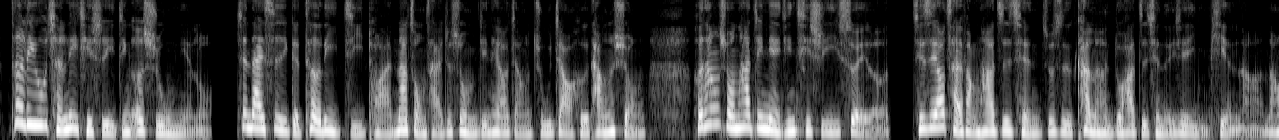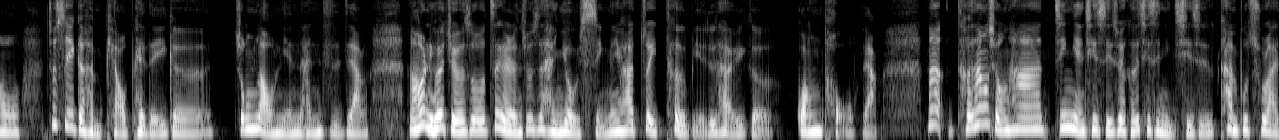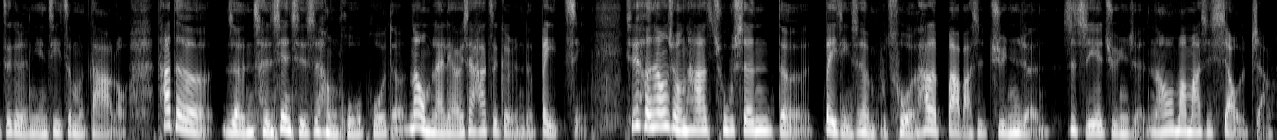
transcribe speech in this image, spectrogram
特力屋成立其实已经二十五年了，现在是一个特力集团。那总裁就是我们今天要讲的主角何汤雄。何汤雄他今年已经七十一岁了。其实要采访他之前，就是看了很多他之前的一些影片啊，然后就是一个很漂配的一个中老年男子这样，然后你会觉得说这个人就是很有型，因为他最特别就是他有一个。光头这样，那何昌雄他今年七十一岁，可是其实你其实看不出来这个人年纪这么大了。他的人呈现其实是很活泼的。那我们来聊一下他这个人的背景。其实何昌雄他出生的背景是很不错的，他的爸爸是军人，是职业军人，然后妈妈是校长。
